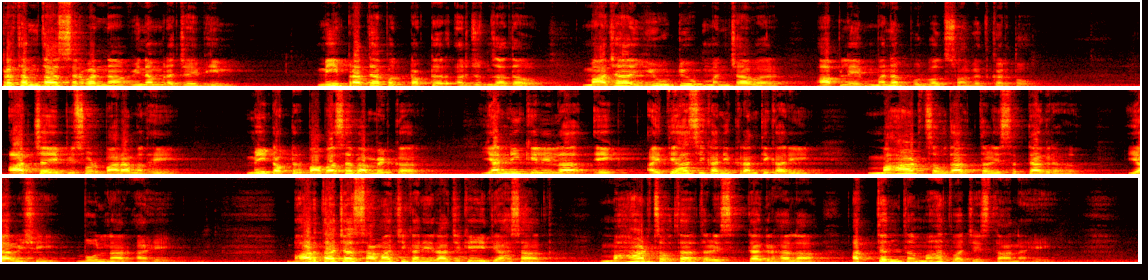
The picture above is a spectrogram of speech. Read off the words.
प्रथमतः सर्वांना विनम्र जय भीम. मी प्राध्यापक डॉक्टर अर्जुन जाधव माझ्या यूट्यूब मंचावर आपले मनपूर्वक स्वागत करतो. आजच्या एपिसोड बारामध्ये मी डॉक्टर बाबासाहेब आंबेडकर यांनी केलेला एक ऐतिहासिक आणि क्रांतिकारी महाड चौदार तळे सत्याग्रह याविषयी बोलणार आहे. भारताच्या सामाजिक आणि राजकीय इतिहासात महाड चौतार तळे सत्याग्रहाला अत्यंत महत्त्वाचे स्थान आहे.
